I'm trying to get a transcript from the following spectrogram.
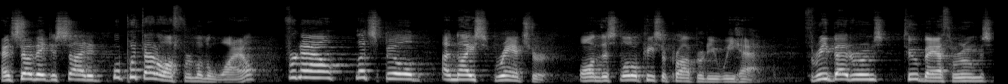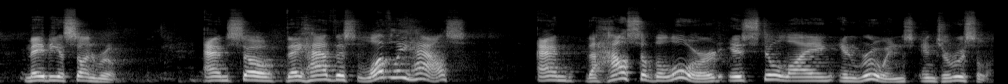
And so they decided, we'll put that off for a little while. For now, let's build a nice rancher on this little piece of property we have. Three bedrooms, two bathrooms, maybe a sunroom. And so they have this lovely house, and the house of the Lord is still lying in ruins in Jerusalem.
